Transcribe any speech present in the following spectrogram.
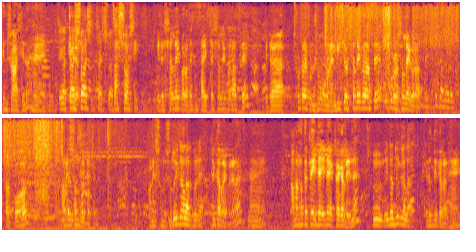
তিনশো আশি না? হ্যাঁ। চারশো আশি চারশো আশি। এটা সেলাই করা দেখেন সাইডটা সেলাই করা আছে। এটা ছোটার কোনো সম্ভাবনা নিচেও সেলাই করা আছে উপরেও সেলাই করা আছে। তারপর অনেক সুন্দর দেখেন। অনেক সুন্দর দুই কালার করে। দুই কালার করে না? হ্যাঁ। আমার হাতেটা এটা এটা একটা কালার না? হুম এটা দুই কালার। এটা দুই কালার হ্যাঁ।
